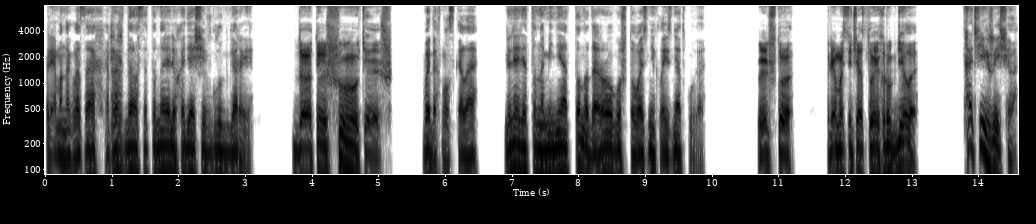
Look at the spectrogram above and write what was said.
Прямо на глазах рождался туннель, уходящий вглубь горы. «Да ты шутишь!» — выдохнул скала, глядя то на меня, то на дорогу, что возникла из ниоткуда. «Это что, прямо сейчас твоих рук дело?» «А чьих же еще?»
